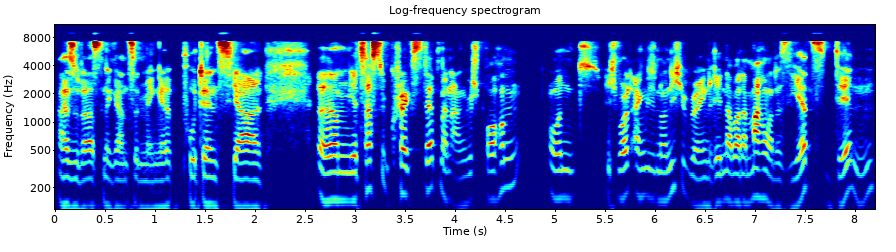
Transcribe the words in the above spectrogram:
Also da ist eine ganze Menge Potenzial. Ähm, jetzt hast du Craig Stedman angesprochen und ich wollte eigentlich noch nicht über ihn reden, aber dann machen wir das jetzt, denn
